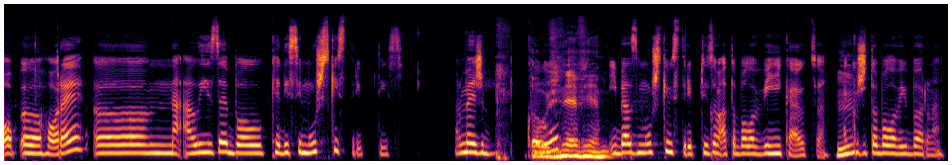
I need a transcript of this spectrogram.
o, uh, hore, uh, na Alize bol kedysi mužský striptiz. Normálne, že To klub už neviem. iba s mužským striptizom a to bolo vynikajúce. Hm? Akože to bolo výborné.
